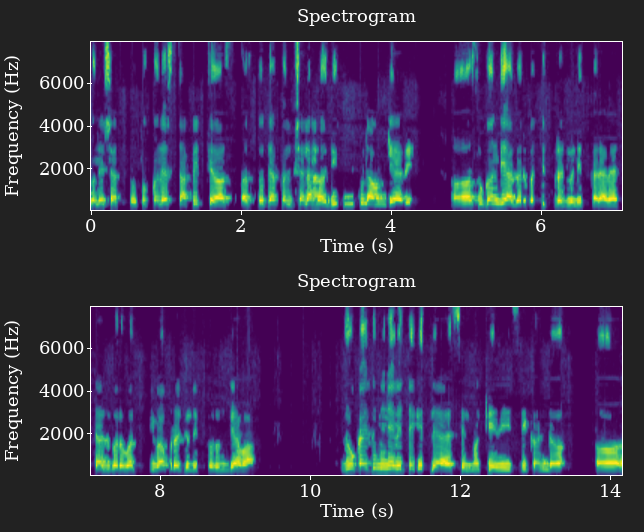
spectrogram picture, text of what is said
कलश असतो. तो कलश स्थापित असतो. त्या कलशाला हळदी कुंकू लावून घ्यावे. सुगंधी अगरबत्तीत प्रज्वलित कराव्यात. त्याचबरोबर दिवा प्रज्वलित करून घ्यावा. जो काही तुम्ही नैवेद्य घेतले असेल मग केळी श्रीखंड अं,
